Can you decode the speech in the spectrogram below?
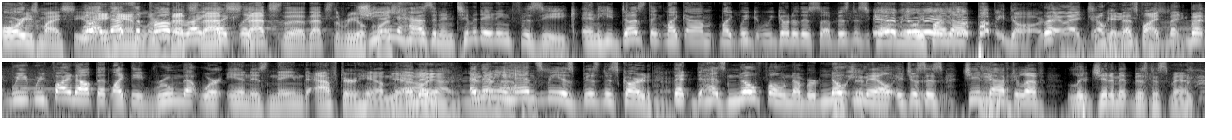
or he's my CIA and that's the problem, that's right? that's Like- like- that's the that's the real Gene question. has an intimidating physique, and he does think like um like we we go to this uh, business Yeah, academy, and we he's find out. puppy dog. Wait, wait, okay, that's fine. But but we, we find out that like the room that we're in is named after him. Yeah, and oh then, yeah. and then he happens. hands me his business card that has no phone number, no email. It just says Gene Naftulev, legitimate businessman.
